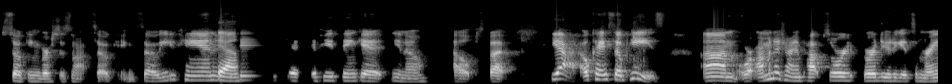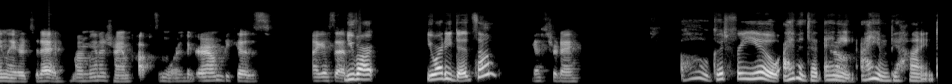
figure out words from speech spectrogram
soaking versus not soaking. So you can, yeah. if you think it, you know, helps. But yeah, okay. So peas. Um, or I'm gonna try and pop. So we're, we're due to get some rain later today. I'm gonna try and pop some more in the ground because, like I said, you've ar- you already did some yesterday. Oh, good for you! I haven't done any. No. I am behind.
